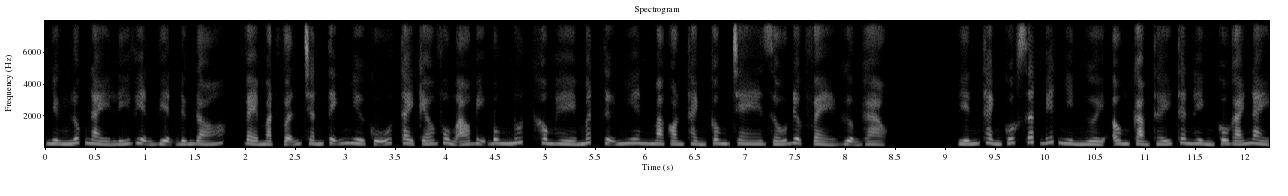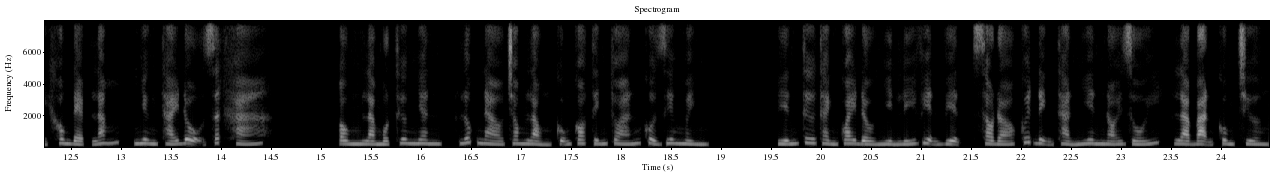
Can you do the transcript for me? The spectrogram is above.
Nhưng lúc này Lý Viện Viện đứng đó, vẻ mặt vẫn chấn tĩnh như cũ, tay kéo vùng áo bị bung nút không hề mất tự nhiên mà còn thành công che giấu được vẻ gượng gạo. Yến Thành Quốc rất biết nhìn người, ông cảm thấy thân hình cô gái này không đẹp lắm, nhưng thái độ rất khá. Ông là một thương nhân, lúc nào trong lòng cũng có tính toán của riêng mình. Yến Tư Thành quay đầu nhìn Lý Viện Viện, sau đó quyết định thản nhiên nói dối, là bạn cùng trường.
